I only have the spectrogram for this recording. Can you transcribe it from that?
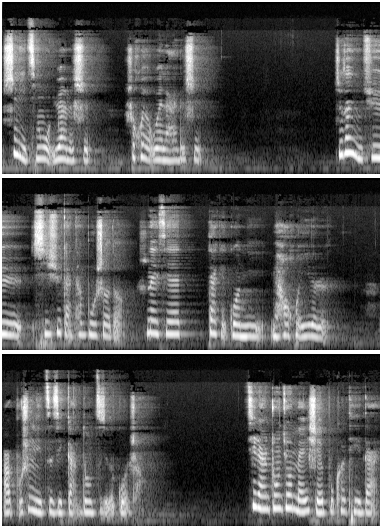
是你情我愿的事，是会有未来的事。值得你去唏嘘感叹不舍的是那些带给过你美好回忆的人，而不是你自己感动自己的过程。既然终究没谁不可替代，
